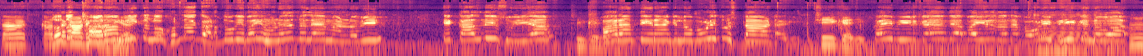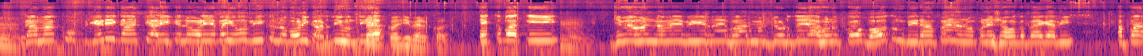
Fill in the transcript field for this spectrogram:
ਤਾਂ ਕੱਦ ਦੁੱਧ ਕਾਠ 18 ਕਾਫੀ 20 ਹੈ ਕਿਲੋ ਖੁੱਲਾ ਕੱਢ ਦੋਗੇ ਬਾਈ ਹੁਣ ਇਹਦੇ ਥੱਲੇ ਮੰਨ ਲਓ ਵੀ ਇਹ ਕੱਲ ਦੀ ਸੂਈ ਆ। ਠੀਕ ਹੈ ਜੀ। 12 13 ਕਿਲੋ ਬੋਲੀ ਤੋਂ ਸਟਾਰਟ ਆ ਗਈ ਠੀਕ ਹੈ ਜੀ। ਕਈ ਵੀਰ ਕਹਿੰਦੇ ਆ ਬਾਈ ਇਹਦੇ ਥੱਲੇ ਬੋਲੀ 20 ਕਿਲੋ ਆ। ਹੂੰ। ਗਾਵਾਂ ਕੋ ਜਿਹੜੀ ਗਾਂ 40 ਕਿਲੋ ਵਾਲੀ ਆ ਬਾਈ ਉਹ 20 ਕਿਲੋ ਬੋਲੀ ਕੱਢਦੀ ਹੁੰਦੀ ਆ। ਬਿਲਕੁਲ ਜੀ ਬਿਲਕੁਲ। ਇੱਕ ਬਾਕੀ ਹੂੰ। ਜਿਵੇਂ ਹੁਣ ਨਵੇਂ ਵੀਰ ਨੇ ਫਾਰਮਰ ਜੁੜਦੇ ਆ ਹੁਣ ਕੋ ਬਹੁਤ ਵੀਰਾਂ ਭੈਣਾਂ ਨੂੰ ਆਪਣੇ ਸ਼ੌਂਕ ਪੈ ਗਿਆ ਵੀ ਆਪਾਂ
